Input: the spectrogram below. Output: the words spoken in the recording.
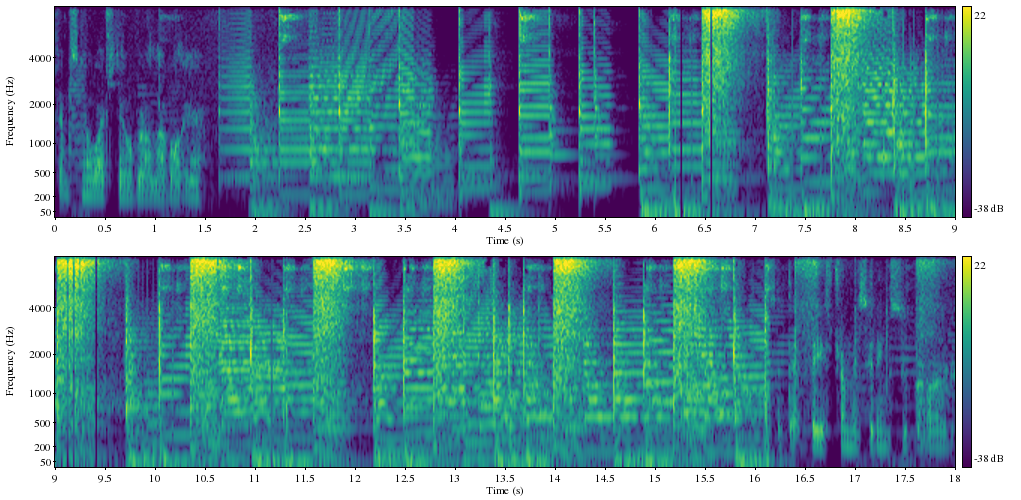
I'm just gonna watch the overall level here. Drum is hitting super hard.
